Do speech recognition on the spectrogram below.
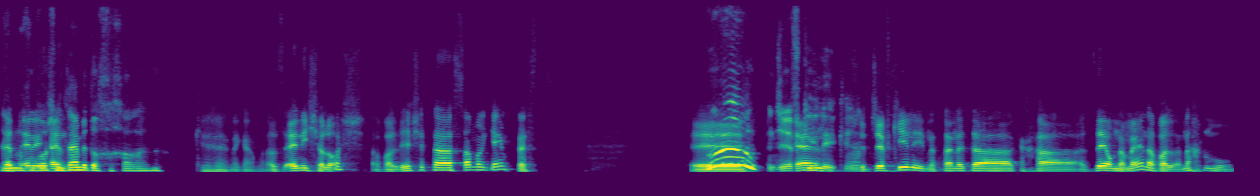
כבר אין- שנתיים בתוך החרא הזה. כן, לגמרי, אז אין E3, אבל יש את. אה, וואו! ג'ף כן, קילי, כן. שג'ף קילי נתן את ה... ככה, זה אמנם אין, אבל אנחנו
